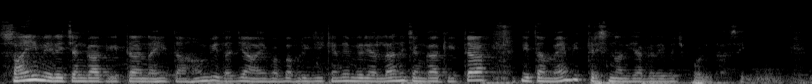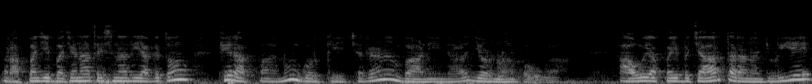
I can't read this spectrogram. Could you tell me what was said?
ਸਾਈਂ ਮੇਰੇ ਚੰਗਾ ਕੀਤਾ, ਨਹੀਂ ਤਾਂ ਹਮ ਵੀ ਦਜਾ ਆਏ ਬਾਬਾ ਫਰੀਦ ਜੀ ਕਹਿੰਦੇ, ਮੇਰੇ ਅੱਲਾ ਨੇ ਚੰਗਾ ਕੀਤਾ, ਨਹੀਂ ਤਾਂ ਮੈਂ ਵੀ ਤ੍ਰਿਸ਼ਨਾ ਦੀ ਅੱਗ ਦੇ ਵਿੱਚ ਪੁੱਜਦਾ ਸੀ। ਪਰ ਆਪਾਂ ਜੇ ਬਚਣਾ ਤ੍ਰਿਸ਼ਨਾ ਦੀ ਅੱਗ ਤੋਂ, ਫਿਰ ਆਪਾਂ ਨੂੰ ਗੁਰ ਕੀ ਚਰਨ ਬਾਣੀ ਨਾਲ ਜੁੜਨਾ ਪਊਗਾ। ਆਓ ਆਪਾਂ ਇਹ ਵਿਚਾਰਧਾਰਾ ਨਾਲ ਜੁੜੀਏ।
